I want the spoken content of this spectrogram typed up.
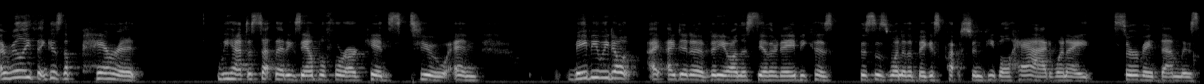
I really think as the parent, we have to set that example for our kids too. And maybe we don't, I, I did a video on this the other day because this is one of the biggest question people had when I surveyed them is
